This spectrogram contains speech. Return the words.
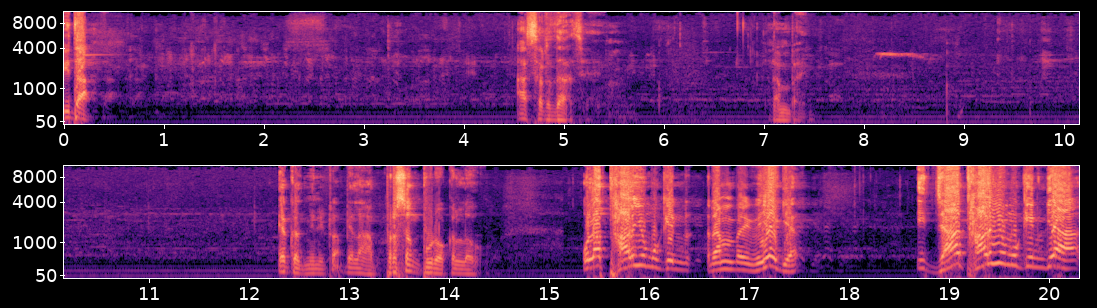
પીધા. આ શ્રદ્ધા છે. રામભાઈ એક જ મિનિટ પહેલાં આ પ્રસંગ પૂરો કરી લઉં. ઓલા થાળીઓ મૂકીને રામભાઈ વૈયા ગયા. એ જ્યાં થાળીઓ મૂકીને ગયા,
